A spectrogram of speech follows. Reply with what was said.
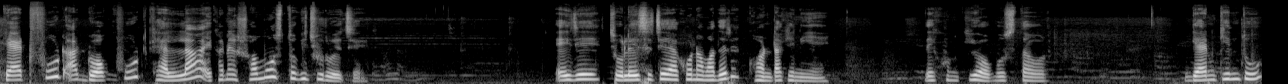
ক্যাট ফুড আর ডগ ফুড খেলনা, এখানে সমস্ত কিছু রয়েছে। এই যে চলে এসেছে এখন আমাদের ঘন্টাকে নিয়ে। দেখুন কি অবস্থা ওর। জ্ঞান কিন্তু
